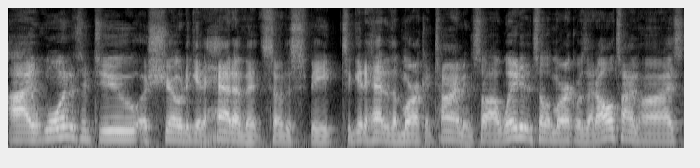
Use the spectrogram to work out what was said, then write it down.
I wanted to do a show to get ahead of it, so to speak, to get ahead of the market timing. So I waited until the market was at all time highs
